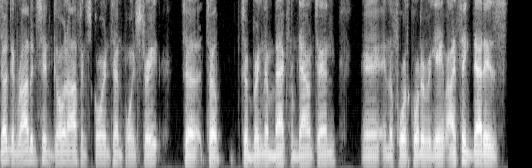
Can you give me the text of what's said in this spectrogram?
Duncan Robinson going off and scoring ten points straight to to to bring them back from down ten in, in the fourth quarter of a game. I think that is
